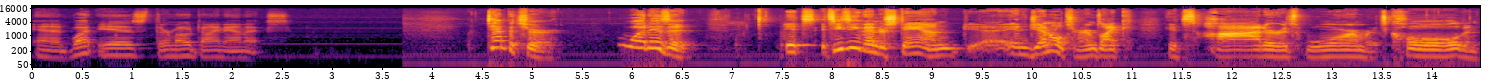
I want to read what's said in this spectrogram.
And what is thermodynamics? Temperature. What is it? It's, it's easy to understand uh, in general terms, like it's hot or it's warm or it's cold, and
